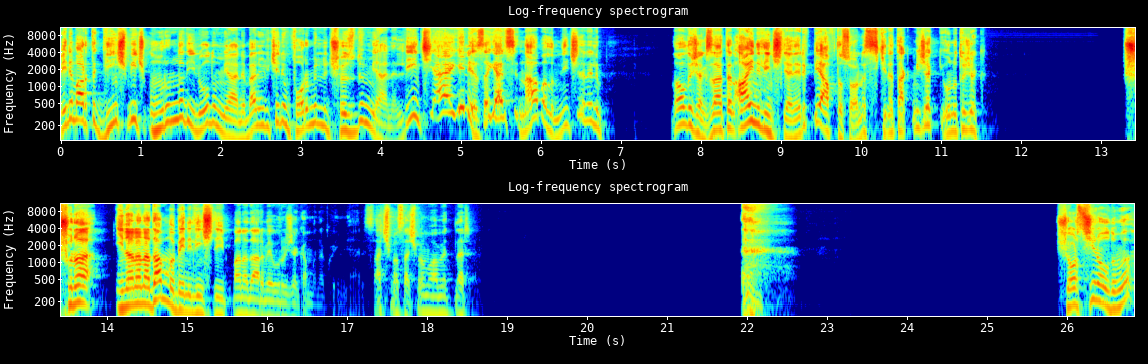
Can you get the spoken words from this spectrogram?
Benim artık linç mi hiç umurumda değil oğlum yani. Ben ülkenin formülünü çözdüm yani. Linç ya geliyorsa gelsin ne yapalım linçlenelim. Ne olacak? Zaten aynı linçleyen herif bir hafta sonra sikine takmayacak ki unutacak. Şuna inanan adam mı beni linçleyip bana darbe vuracak amına koyayım yani. Saçma saçma muhabbetler. Shorts Shin oldu mu?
